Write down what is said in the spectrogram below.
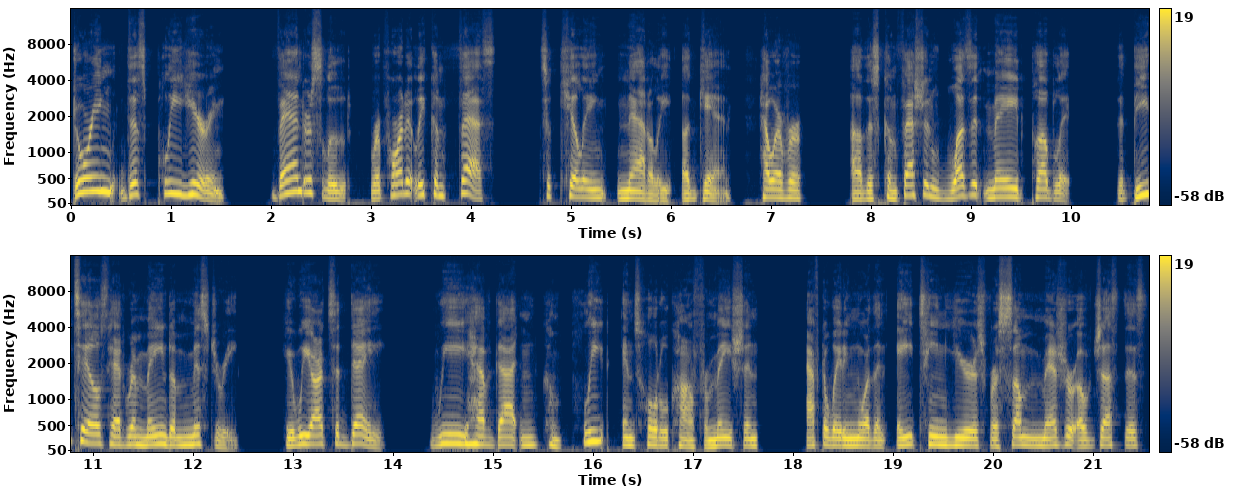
during this plea hearing, Vandersloot reportedly confessed to killing Natalee again. However, uh, this confession wasn't made public. The details had remained a mystery. Here we are today. We have gotten complete and total confirmation after waiting more than 18 years for some measure of justice.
